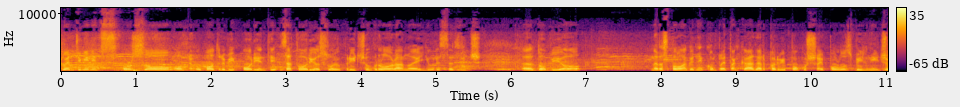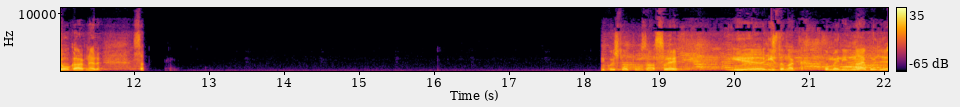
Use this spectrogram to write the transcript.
20 minutes or so of po potrebi Orient je zatvorio svoju priču. Vrlo rano je Jure Srzić e, dobio na raspolaganje kompletan kadar. Prvi pokušaj polozbiljni Joe Garner sa koji slotno zna sve. I, izdanak po meni najbolje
